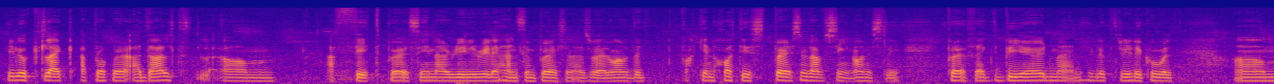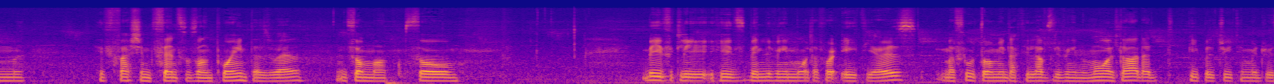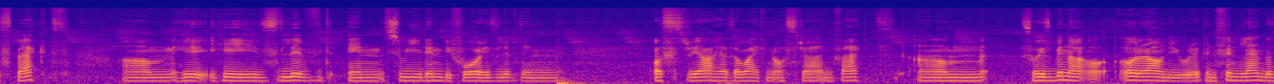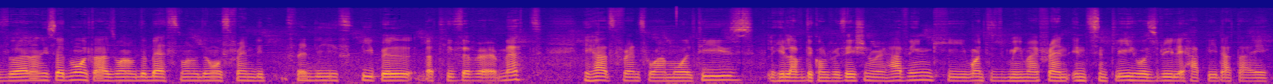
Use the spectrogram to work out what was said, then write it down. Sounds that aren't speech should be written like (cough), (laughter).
he looked like a proper adult, um, a fit person, a really, really handsome person as well. One of the fucking hottest persons I've seen, honestly. Perfect beard, man. He looked really cool. Um, his fashion sense was on point as well in summer. So basically, he's been living in Malta for eight years. Masoud told me that he loves living in Malta, that people treat him with respect. Um, he he's lived in Sweden before. He's lived in Austria. He has a wife in Austria, in fact. Um, so he's been uh, all around Europe, in Finland as well, and he said Malta is one of the best, one of the most friendly, friendliest people that he's ever met. He has friends who are Maltese. He loved the conversation we are having. He wanted to be my friend instantly. He was really happy that I,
